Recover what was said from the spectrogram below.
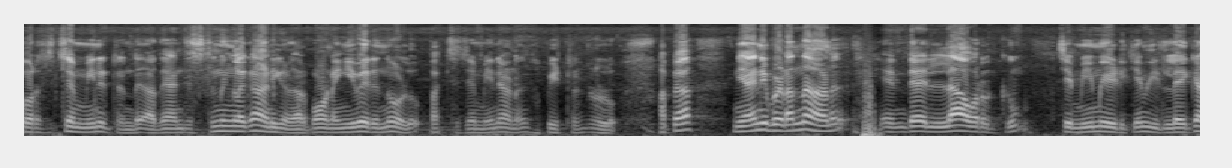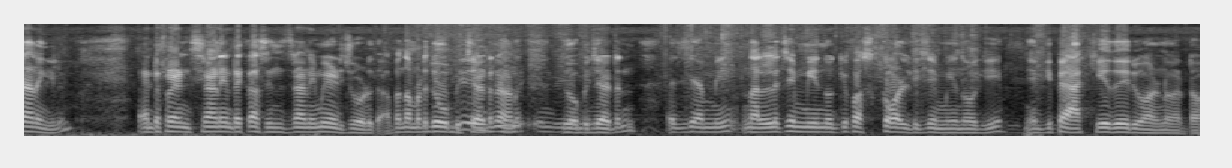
കുറച്ച് ചെമ്മീൻ ഇട്ടിട്ടുണ്ട് അത് ഞാൻ ജസ്റ്റ് നിങ്ങളെ കാണിക്കുന്നത് അപ്പോൾ ഉണങ്ങി വരുന്നുള്ളൂ. പച്ച ചെമ്മീനാണ് അപ്പോൾ ഇട്ടിട്ടുള്ളൂ. അപ്പോൾ ഞാൻ ഇവിടെ നിന്നാണ് എന്റെ എല്ലാവർക്കും ചെമ്മീൻ മേടിക്കാൻ വീട്ടിലേക്കാണെങ്കിലും എന്റെ ഫ്രണ്ട്സിനാണ് എന്റെ കസിൻസിനാണ് മേടിച്ചു കൊടുക്കുക. അപ്പോൾ നമ്മുടെ ജോബി ചേട്ടനാണ്. ജോബി ചേട്ടൻ ചെമ്മീൻ നല്ല ചെമ്മീൻ നോക്കി ഫസ്റ്റ് ക്വാളിറ്റി ചെമ്മീൻ നോക്കി എനിക്ക് പാക്ക് ചെയ്ത് തരുവാണ് കേട്ടോ.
